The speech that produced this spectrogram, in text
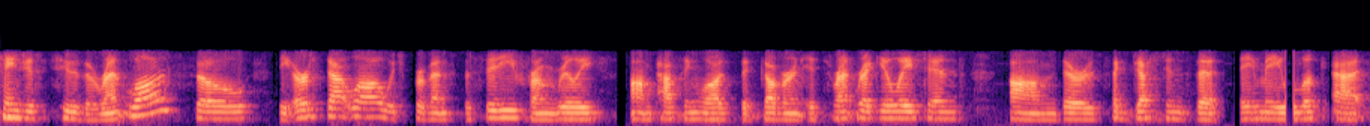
changes to the rent laws. So the Urstadt law, which prevents the city from really um, passing laws that govern its rent regulations. Um, there's suggestions that they may look at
